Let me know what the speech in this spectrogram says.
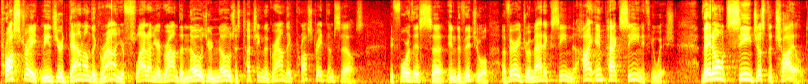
Prostrate means you're down on the ground, you're flat on your ground. The nose, your nose is touching the ground. They prostrate themselves before this uh, individual. A very dramatic scene, high impact scene if you wish. They don't see just a child.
